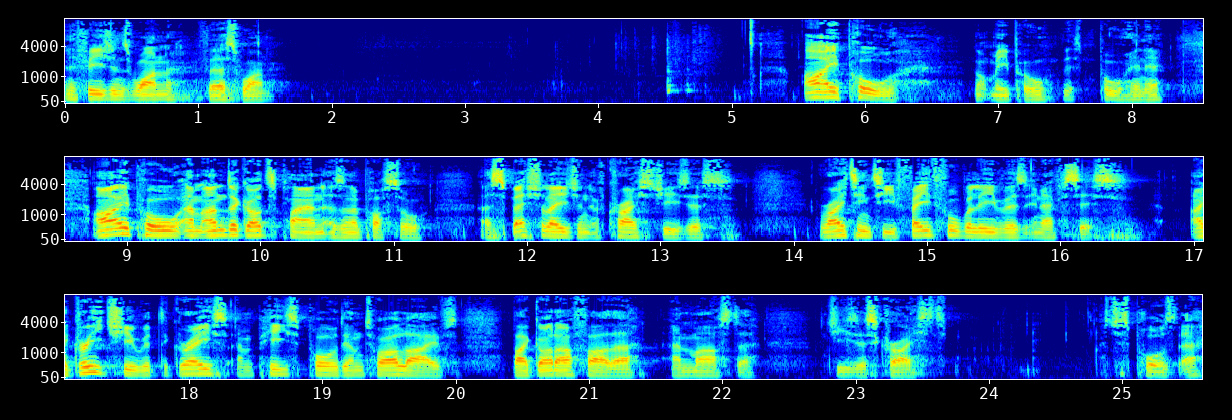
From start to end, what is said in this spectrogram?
in Ephesians 1 verse 1. I, Paul, not me, Paul, this Paul in here. I, Paul, am under God's plan as an apostle, a special agent of Christ Jesus, writing to you faithful believers in Ephesus. I greet you with the grace and peace poured into our lives by God our Father and Master, Jesus Christ. Let's just pause there.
